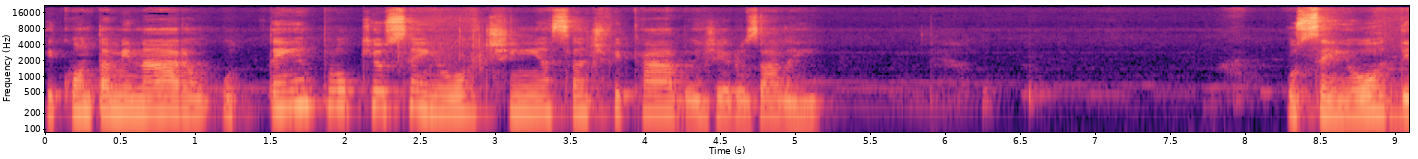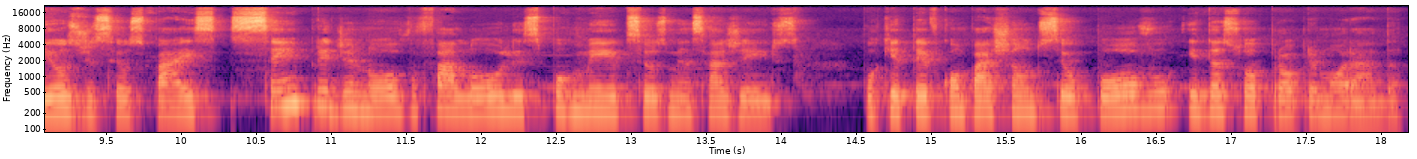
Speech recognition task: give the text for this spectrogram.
e contaminaram o templo que o Senhor tinha santificado em Jerusalém. O Senhor, Deus de seus pais, sempre de novo falou-lhes por meio de seus mensageiros porque teve compaixão do seu povo e da sua própria morada.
